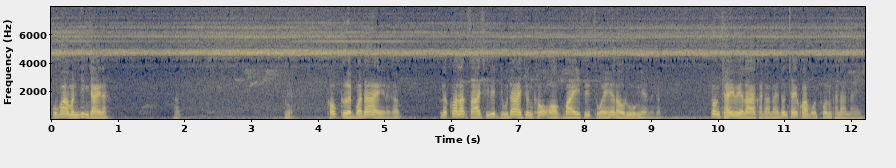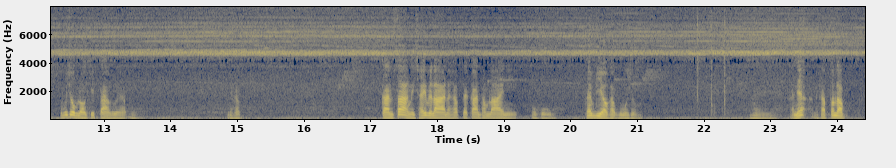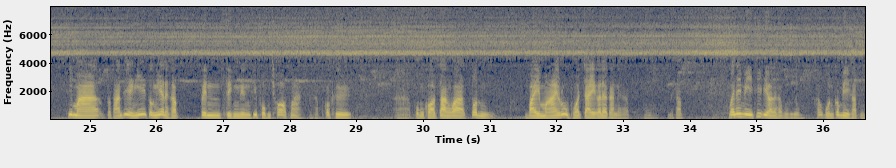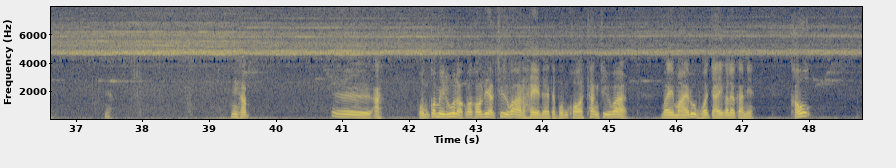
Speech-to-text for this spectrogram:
ผมว่ามันยิ่งใหญ่นะครับ เนี่ยเขาเกิดมาได้นะครับ แล้วก็รักษาชีวิตอยู่ได้ จนเขาออกใบสวยๆให้เราดูเงี้ยนะครับ ต้องใช้เวลาขนาดไหน ต้องใช้ความอดทนขนาดไหนคุณผู้ชมลองคิดตามดูนะครับนะครับ การสร้างนี่ใช้เวลานะครับ แต่การทำลายนี่โอ้โห แป๊บเดียวครับคุณผู้ชมอันเนี้ยนะครับสำหรับที่มาสถานที่อย่างนี้ตรงนี้นะครับ เป็นสิ่งหนึ่งที่ผมชอบมากนะครับ ก็คืออผมขอตั้งว่าต้นใบไม้รูปหัวใจก็แล้วกันนะครับนะครับ ไม่ได้มีที่เดียวนะครับคุณผู้ชมข้างบนก็มีครับนี่เนี่ยนี่ครับ เอออะผมก็ไม่รู้หรอกว่าเขาเรียกชื่อว่าอะไรแต่แต่ผมขอตั้งชื่อว่าใบไม้รูปหัวใจก็แล้วกันเนี่ยเขา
